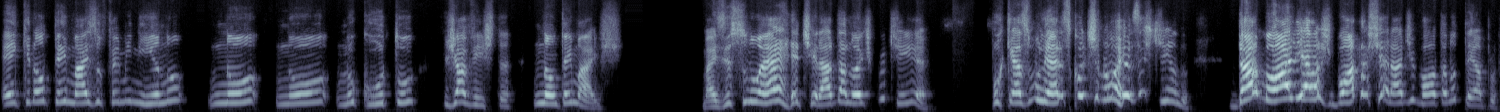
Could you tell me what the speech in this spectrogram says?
em que não tem mais o feminino no, no, no culto já vista. Não tem mais. Mas isso não é retirado da noite para o dia. Porque as mulheres continuam resistindo. Dá mole e elas botam a cheirar de volta no templo.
